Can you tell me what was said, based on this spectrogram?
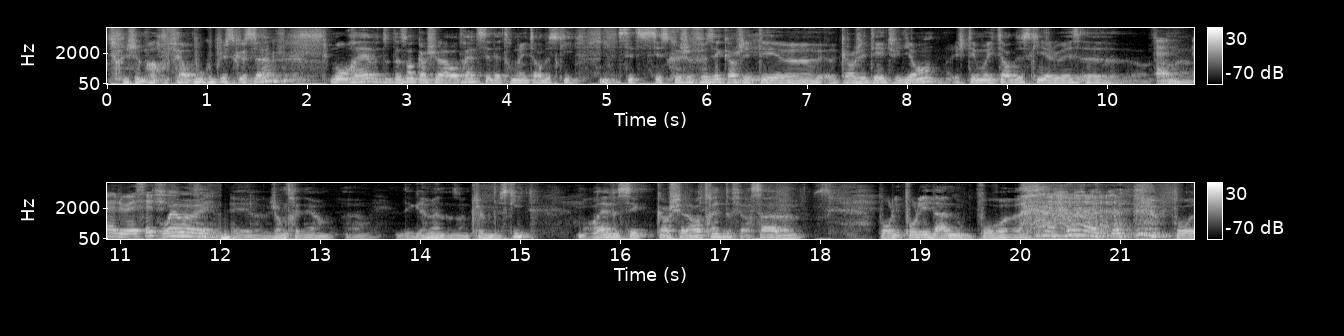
J'aimerais en faire beaucoup plus que ça. Mon rêve, de toute façon, quand je suis à la retraite, c'est d'être moniteur de ski. C'est ce que je faisais quand j'étais euh, quand j'étais étudiant. J'étais moniteur de ski à l'ES. Euh, enfin, À l'ESF Ouais, ouais, ouais. Et euh, j'entraînais hein, euh, des gamins dans un club de ski. Mon rêve, c'est quand je suis à la retraite de faire ça pour les pour les dames ou pour pour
